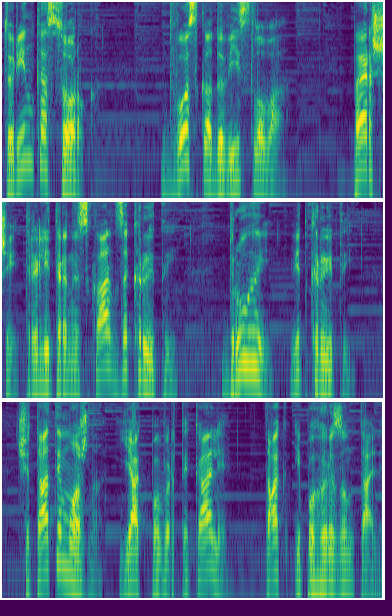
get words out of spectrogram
Сторінка 40. Двоскладові слова. Перший трилітерний склад закритий, другий відкритий. Читати можна як по вертикалі, так і по горизонталі.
